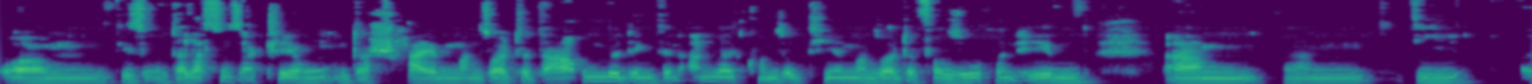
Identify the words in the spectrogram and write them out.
ähm, diese Unterlassungserklärung unterschreiben. Man sollte da unbedingt den Anwalt konsultieren. Man sollte versuchen eben ähm, ähm, die äh,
